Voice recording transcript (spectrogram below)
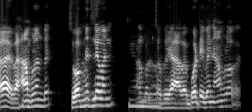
હા ભાઈ સાંભળો ને ભાઈ. જોબ નથી લેવાની? તો ભાઈ આ હવે ગોટીભાઈ ને સાંભળો હવે.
